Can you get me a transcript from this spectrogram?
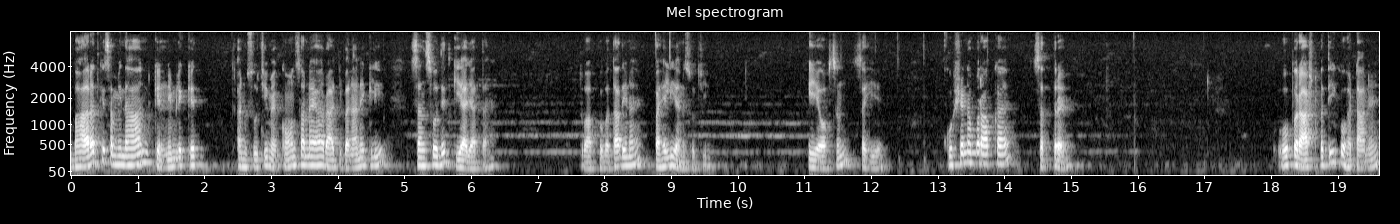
भारत के संविधान के निम्नलिखित अनुसूची में कौन सा नया राज्य बनाने के लिए संशोधित किया जाता है? तो आपको बता देना है, पहली अनुसूची। ए ऑप्शन सही है। क्वेश्चन नंबर आपका है सत्रह उपराष्ट्रपति को हटाने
